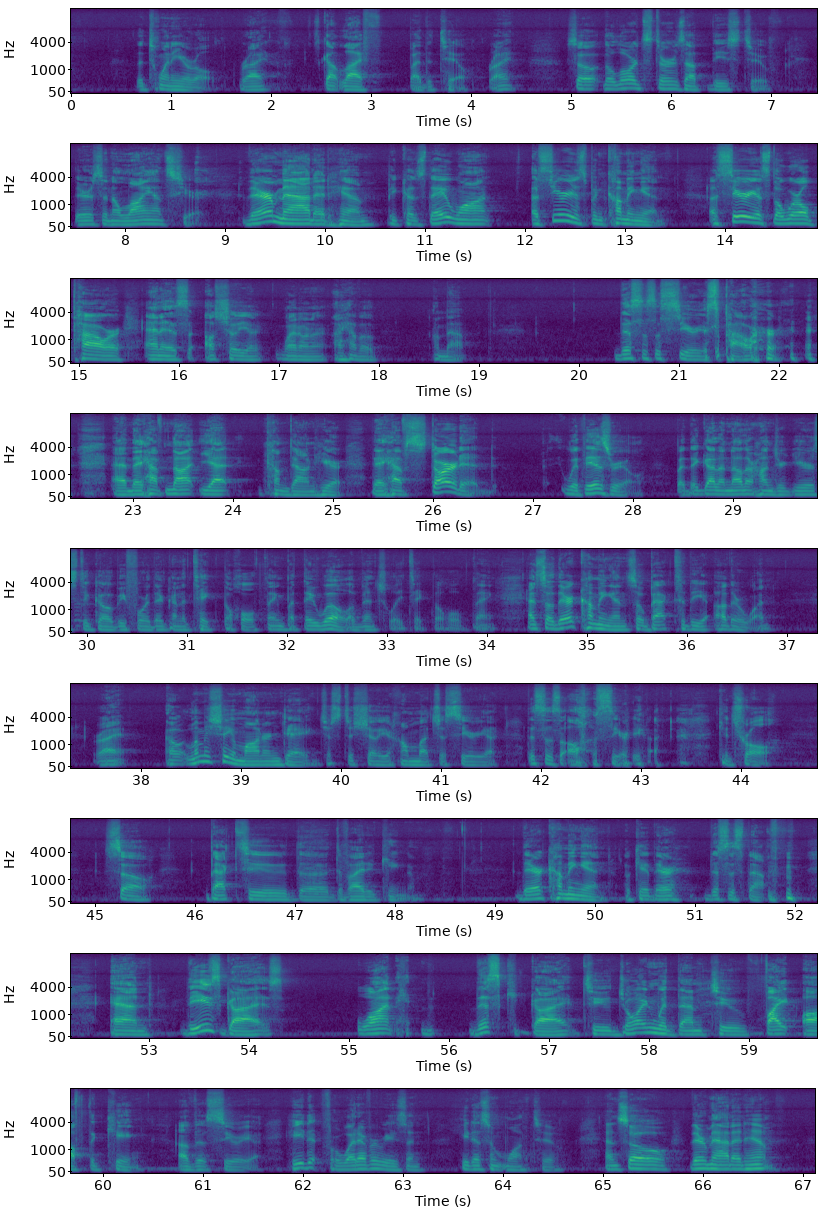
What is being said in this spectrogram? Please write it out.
the 20 year old, right? He's got life by the tail, right? So the Lord stirs up these two. There's an alliance here. They're mad at him because they want, Assyria's been coming in. Assyria is the world power, and as I'll show you, why don't I? I have a, a map. This is a serious power, and they have not yet come down here. They have started with Israel, but they got another hundred years to go before they're going to take the whole thing, but they will eventually take the whole thing. And so they're coming in. So back to the other one, right? Oh, let me show you modern day just to show you how much Assyria, this is all Assyria control. So back to the divided kingdom. They're coming in, okay? They're, this is them. and these guys want this guy to join with them to fight off the king of Assyria. He, did, for whatever reason, he doesn't want to. And so they're mad at him.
